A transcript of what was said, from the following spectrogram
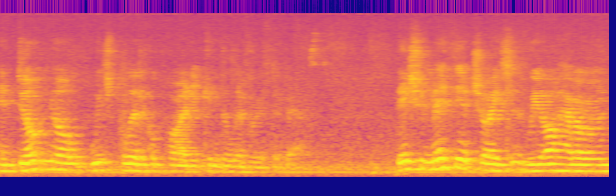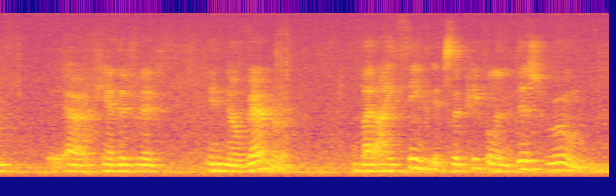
and don't know which political party can deliver it the best. They should make their choices. We all have our own uh, candidate in November. But I think it's the people in this room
